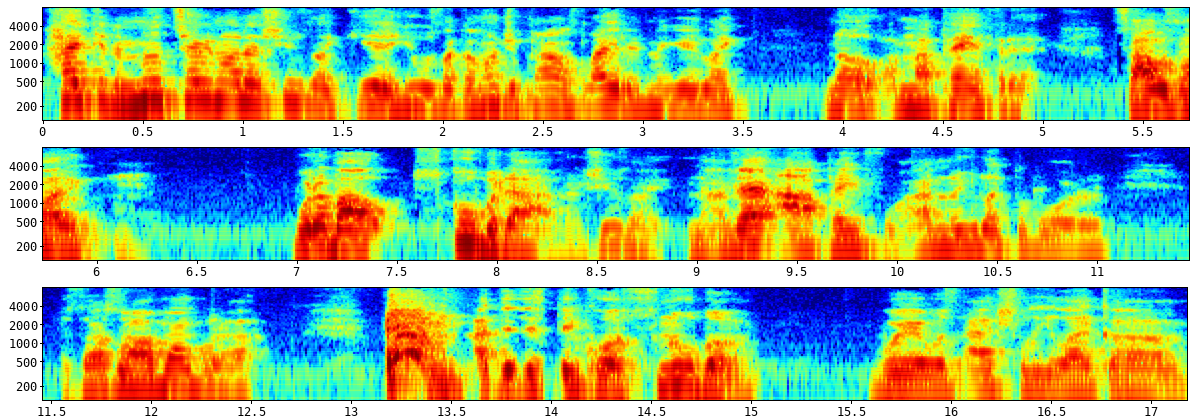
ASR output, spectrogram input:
hike in the military and all that. She was like, Yeah, you was like hundred pounds lighter, nigga. Like, no, I'm not paying for that. So I was like, What about scuba diving? She was like, Now that I'll pay for. I know you like the water. And so that's what I want with her. I did this thing called Snuba, where it was actually like a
